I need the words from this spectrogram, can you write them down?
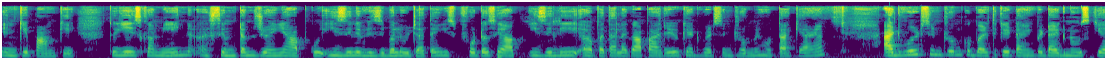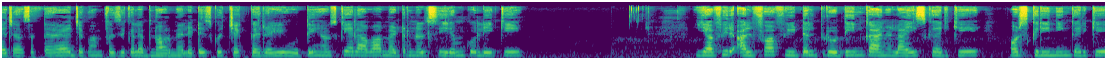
इनके पाँव के। तो ये इसका मेन सिम्टम्स जो हैं, ये आपको इजीली विजिबल हो जाते हैं। इस फ़ोटो से आप इजीली पता लगा पा रहे हो कि एडवर्ड सिंड्रोम में होता क्या है। एडवर्ड सिंड्रोम को बर्थ के टाइम पे डायग्नोज किया जा सकता है। जब हम फ़िज़िकल एबनॉर्मेलिटीज़ को चेक कर रहे होते हैं, उसके अलावा मेटरनल सीरम को लेके या फिर अल्फ़ा फीटल प्रोटीन का एनालाइज करके और स्क्रीनिंग करके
